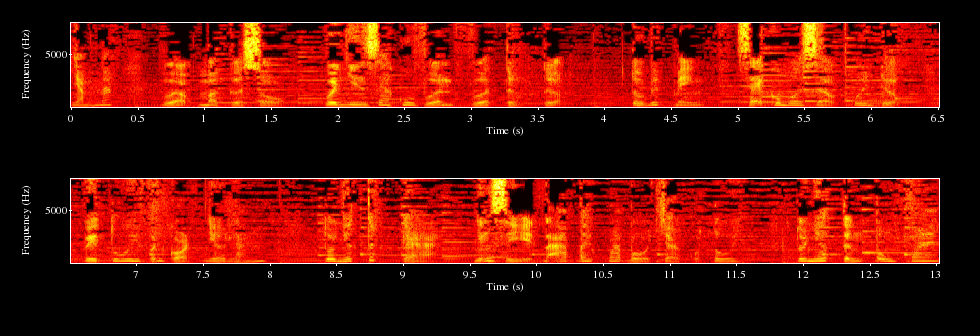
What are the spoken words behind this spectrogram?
nhắm mắt, vừa mở cửa sổ, vừa nhìn ra khu vườn vừa tưởng tượng. Tôi biết mình sẽ không bao giờ quên được, vì tôi vẫn còn nhớ lắm. Tôi nhớ tất cả những gì đã bay qua bầu trời của tôi. Tôi nhớ từng bông hoa,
